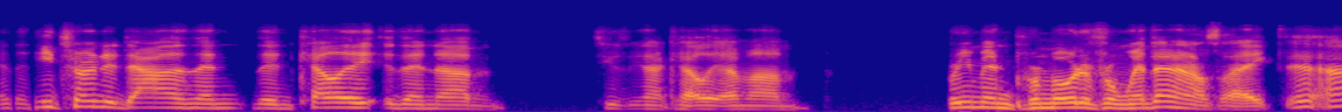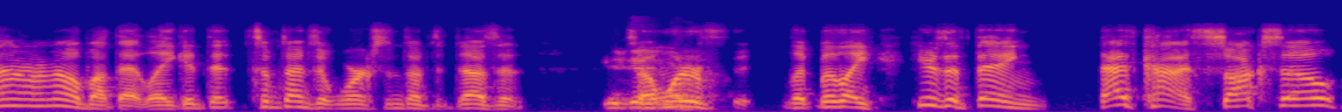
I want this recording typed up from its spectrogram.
and then he turned it down, and then then Kelly, then um, excuse me, not Kelly, I'm um, Freeman promoted from within, and I was like, eh, I don't know about that. Like it, that, sometimes it works, sometimes it doesn't. It So I wonder work. if, like, but like, here's the thing, that kind of sucks though.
